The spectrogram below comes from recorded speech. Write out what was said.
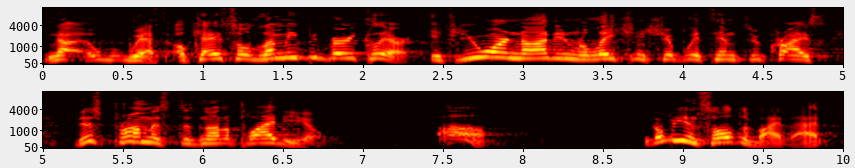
Now, with, okay, so let me be very clear. If you are not in relationship with him through Christ, this promise does not apply to you. Oh, don't be insulted by that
